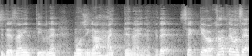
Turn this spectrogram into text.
橋デザインっていうね、文字が入ってないだけで、設計は変わってません。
